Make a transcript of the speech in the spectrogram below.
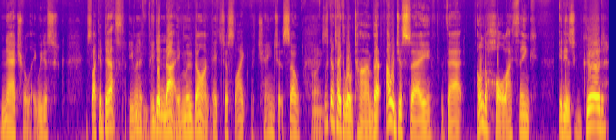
naturally we just it's like a death. Even if he didn't die, he moved on. It's just like it changes. So Right. it's going to take a little time. But I would just say that on the whole, I think it is good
